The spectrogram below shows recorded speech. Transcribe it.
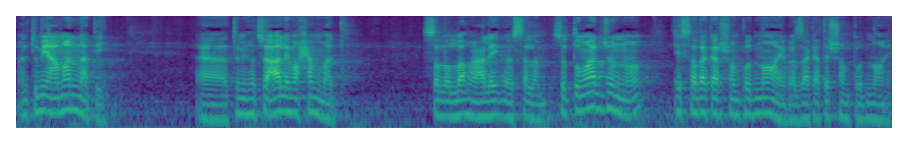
মানে তুমি আমার নাতি তুমি হচ্ছে আলে মোহাম্মদ সাল্লাহ আলহি আসাল্লাম সো তোমার জন্য এই সদাকার সম্পদ নয় বা জাকাতের সম্পদ নয়।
